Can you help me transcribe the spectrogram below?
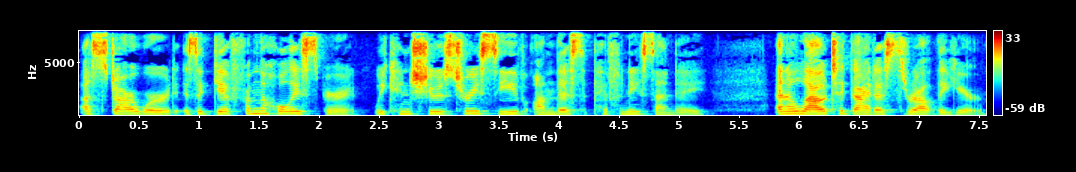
A star word is a gift from the Holy Spirit we can choose to receive on this Epiphany Sunday and allow to guide us throughout the year.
